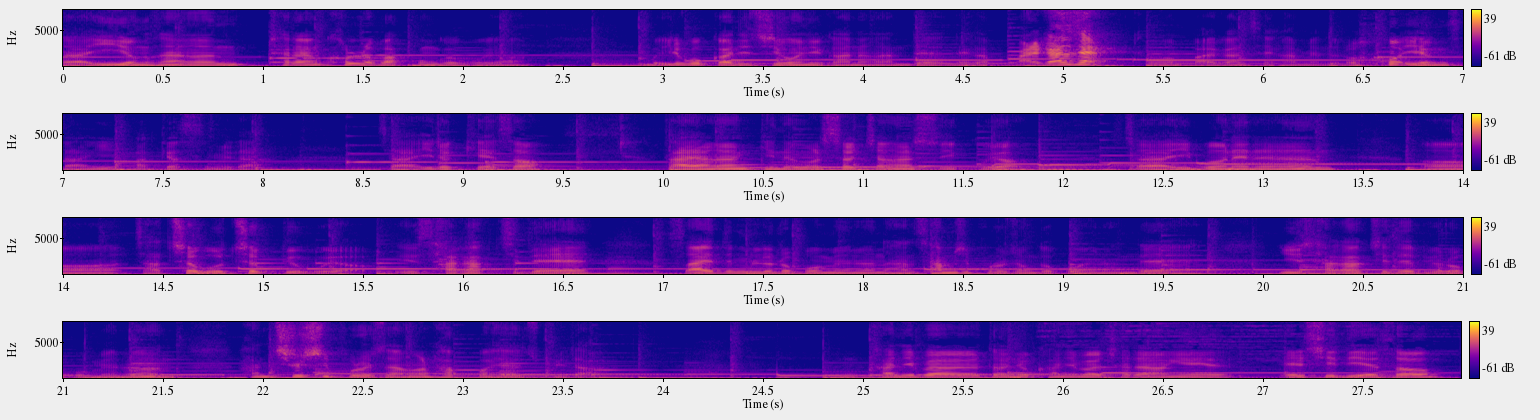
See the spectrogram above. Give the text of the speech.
자, 이 영상은 차량 컬러 바꾼 거고요. 뭐 7가지 지원이 가능한데 내가 빨간색! 그러면 빨간색 화면으로 영상이 바뀌었습니다. 자, 이렇게 해서 다양한 기능을 설정할 수 있고요. 자, 이번에는 어, 좌측 우측 view고요. 이 사각지대 사이드 밀러로 보면은 한 30% 정도 보이는데 이 사각지대 view로 보면은 한 70% 이상을 확보해 줍니다. 음, 카니발 더뉴 카니발 차량의 LCD에서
